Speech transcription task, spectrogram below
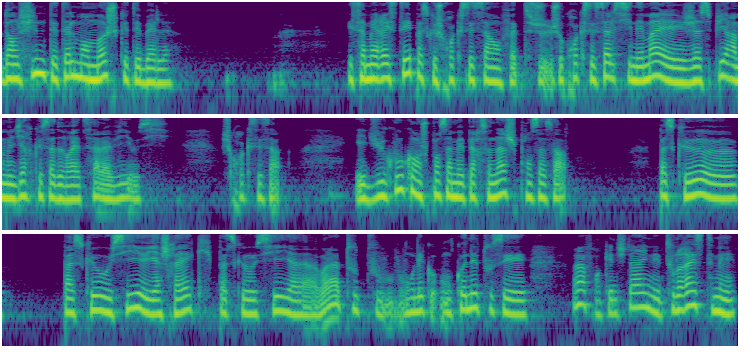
dans le film t'es tellement moche que t'es belle. Et ça m'est resté parce que je crois que c'est ça en fait. Je crois que c'est ça le cinéma et j'aspire à me dire que ça devrait être ça la vie aussi. Je crois que c'est ça. Et du coup, quand je pense à mes personnages, je pense à ça parce que euh, parce que aussi il y a Shrek, parce que aussi il y a voilà tout, tout on les on connaît tous ces voilà Frankenstein et tout le reste, mais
